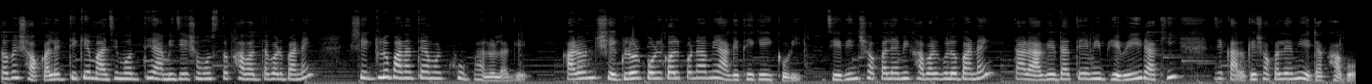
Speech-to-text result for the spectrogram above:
তবে সকালের দিকে মাঝে মধ্যে আমি যে সমস্ত খাবার দাবার বানাই, সেগুলো বানাতে আমার খুব ভালো লাগে। কারণ সেগুলোর পরিকল্পনা আমি আগে থেকেই করি। যেদিন সকালে আমি খাবারগুলো বানাই, তার আগের রাতে আমি ভেবেই রাখি যে কালকে সকালে আমি এটা খাব।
